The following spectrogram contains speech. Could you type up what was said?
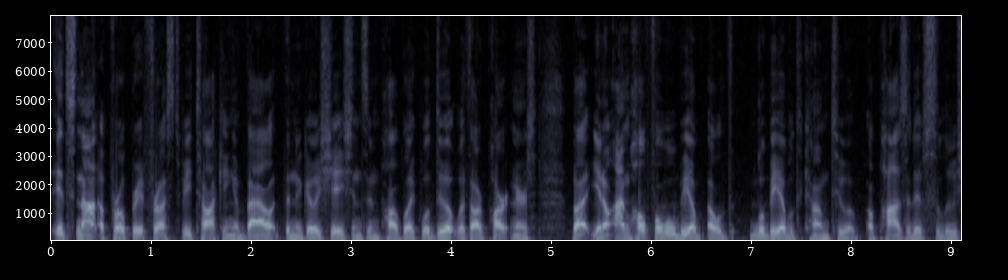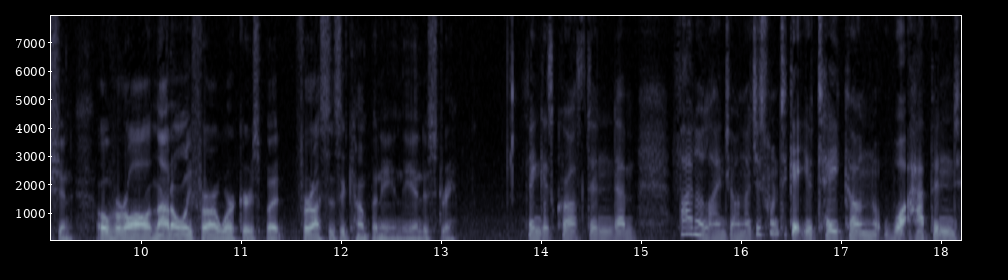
it's not appropriate for us to be talking about the negotiations in public. We'll do it with our partners, but you know, I'm hopeful we'll be able to, we'll be able to come to a, a positive solution overall, not only for our workers but for us as a company in the industry. Fingers crossed. And um, final line, John, I just want to get your take on what happened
